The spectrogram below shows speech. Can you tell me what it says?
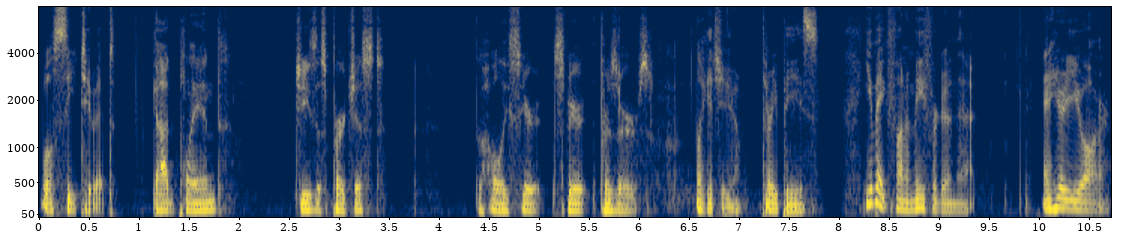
We'll see to it. God planned, Jesus purchased, the Holy Spirit, Spirit preserves. Look at you, three P's. You make fun of me for doing that. And here you are,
